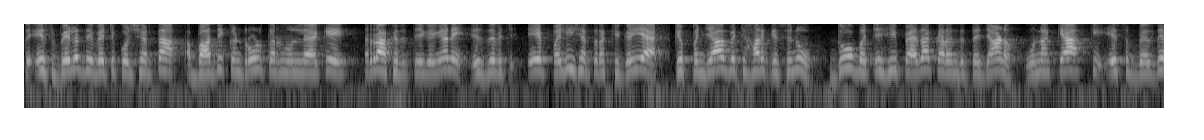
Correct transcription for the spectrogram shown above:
ਤੇ ਇਸ ਬਿੱਲ ਦੇ ਵਿੱਚ ਕੁਝ ਸ਼ਰਤਾਂ ਆਬਾਦੀ ਕੰਟਰੋਲ ਕਰਨ ਨੂੰ ਲੈ ਕੇ ਰੱਖ ਦਿੱਤੀਆਂ ਗਈਆਂ ਨੇ। ਇਸ ਦੇ ਵਿੱਚ ਇਹ ਪਹਿਲੀ ਸ਼ਰਤ ਰੱਖੀ ਗਈ ਹੈ ਕਿ ਪੰਜਾਬ ਵਿੱਚ ਹਰ ਕਿਸੇ ਨੂੰ ਦੋ ਬੱਚੇ ਹੀ ਪੈਦਾ ਕਰਨ ਦਿੱਤੇ ਜਾਣ। ਉਹਨਾਂ ਕਿਹਾ ਕਿ ਇਸ ਬਿੱਲ ਦੇ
